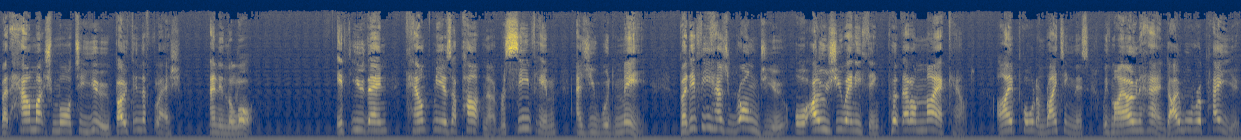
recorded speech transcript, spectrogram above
but how much more to you, both in the flesh and in the Lord. If you then count me as a partner, receive him as you would me. But if he has wronged you or owes you anything, put that on my account. I, Paul, am writing this with my own hand. I will repay you.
